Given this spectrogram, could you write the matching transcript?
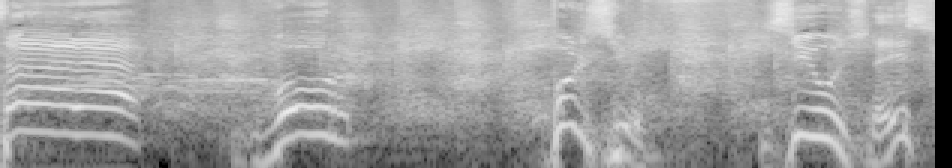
Sara Vor Burgios. Gius, é isso?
